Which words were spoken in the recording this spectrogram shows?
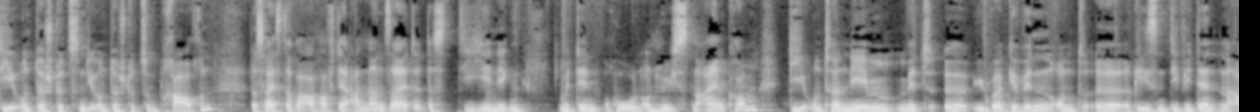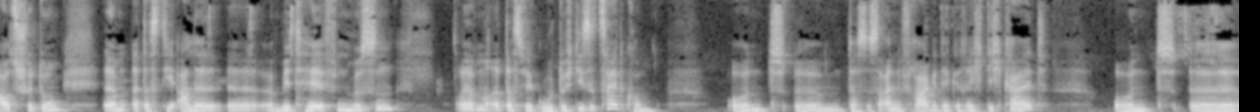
die unterstützen, die Unterstützung brauchen. Das heißt aber auch auf der anderen Seite, dass diejenigen mit den hohen und höchsten Einkommen, die Unternehmen mit äh, Übergewinnen und äh, Riesendividendenausschüttung, ähm, dass die alle äh, mithelfen müssen, ähm, dass wir gut durch diese Zeit kommen. Und ähm, das ist eine Frage der Gerechtigkeit. Und äh,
